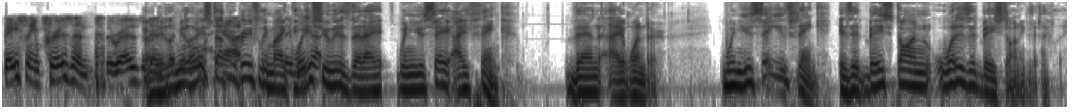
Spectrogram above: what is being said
basically imprisoned the residents. Right, let me let me stop you briefly, Mike. They The not- issue is that I, when you say I think, then I wonder. When you say you think, is it based on what is it based on exactly?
